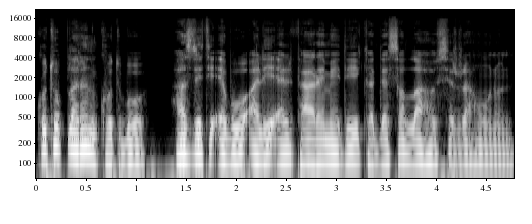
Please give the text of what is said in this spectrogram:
Kutupların kutbu Hazreti Ebu Ali el-Faremedi kaddesallahu sirrahunun.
